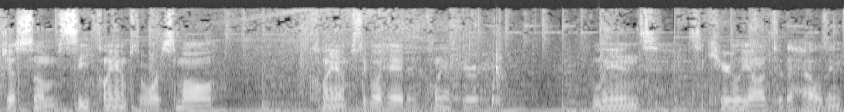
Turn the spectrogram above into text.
just some C-clamps or small clamps to go ahead and clamp your lens securely onto the housing.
